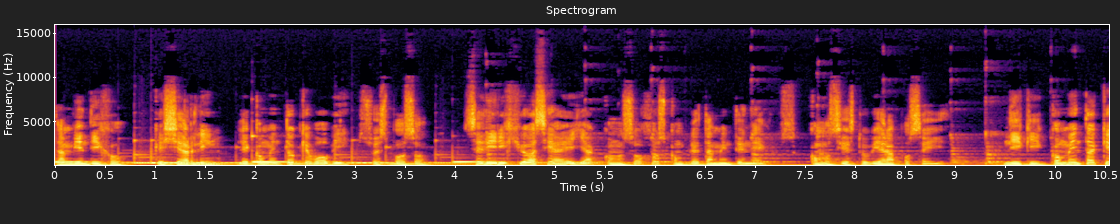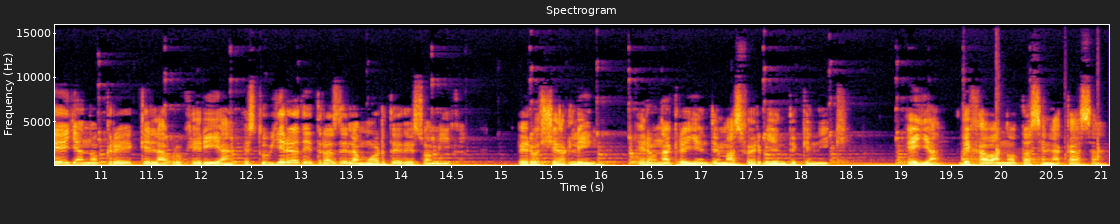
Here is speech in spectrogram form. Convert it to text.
También dijo que Sherlyn le comentó que Bobby, su esposo, se dirigió hacia ella con los ojos completamente negros, como si estuviera poseído. Nikki comenta que ella no cree que la brujería estuviera detrás de la muerte de su amiga, pero Sherlyn era una creyente más ferviente que Nikki. Ella dejaba notas en la casa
